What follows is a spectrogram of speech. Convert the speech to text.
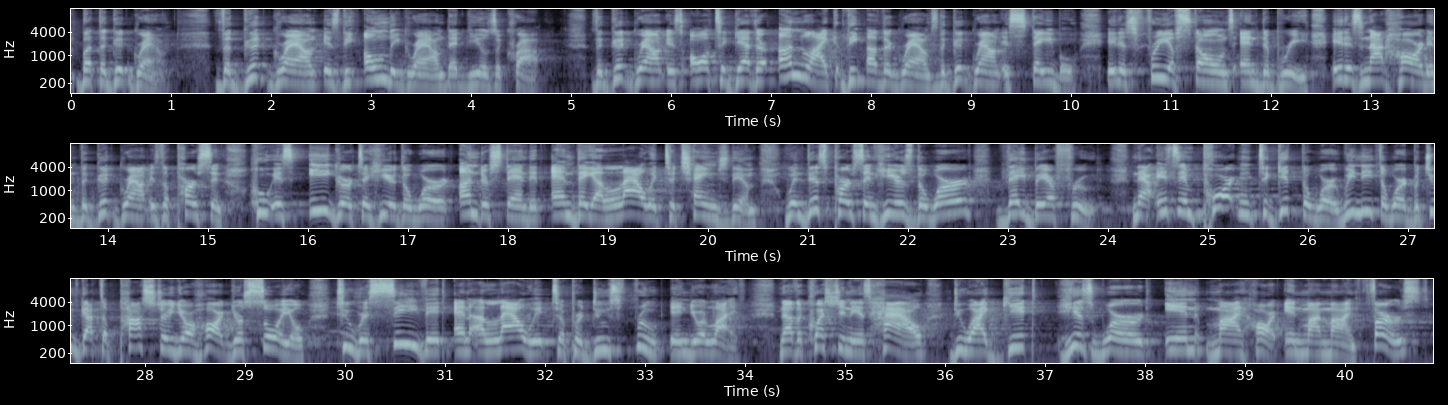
But the good ground, the good ground is the only ground that yields a crop. The good ground is altogether unlike the other grounds. The good ground is stable, it is free of stones and debris, it is not hard. And the good ground is the person who is eager to hear the word, understand it, and they allow it to change them. When this person hears the word, they bear fruit. Now, it's important to get the word. We need the word, but you've got to posture your heart, your soil, to receive it and allow it to produce fruit in your life. Now, the question question is how do I get his word in my heart, in my mind? First,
